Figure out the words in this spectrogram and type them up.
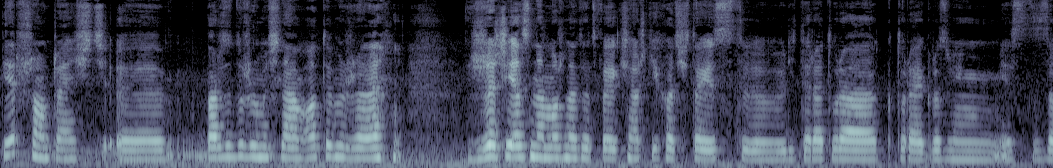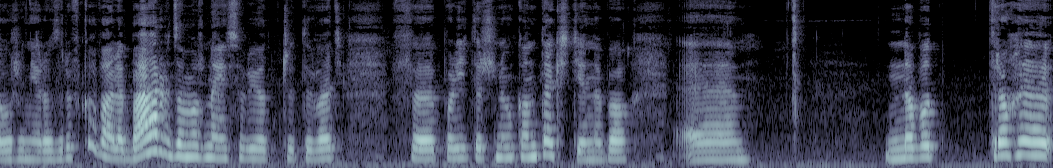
pierwszą część, y, bardzo dużo myślałam o tym, że rzecz jasna można te twoje książki, choć to jest y, literatura, która jak rozumiem jest z założenia rozrywkowa, ale bardzo można je sobie odczytywać w politycznym kontekście, no bo e, no bo trochę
